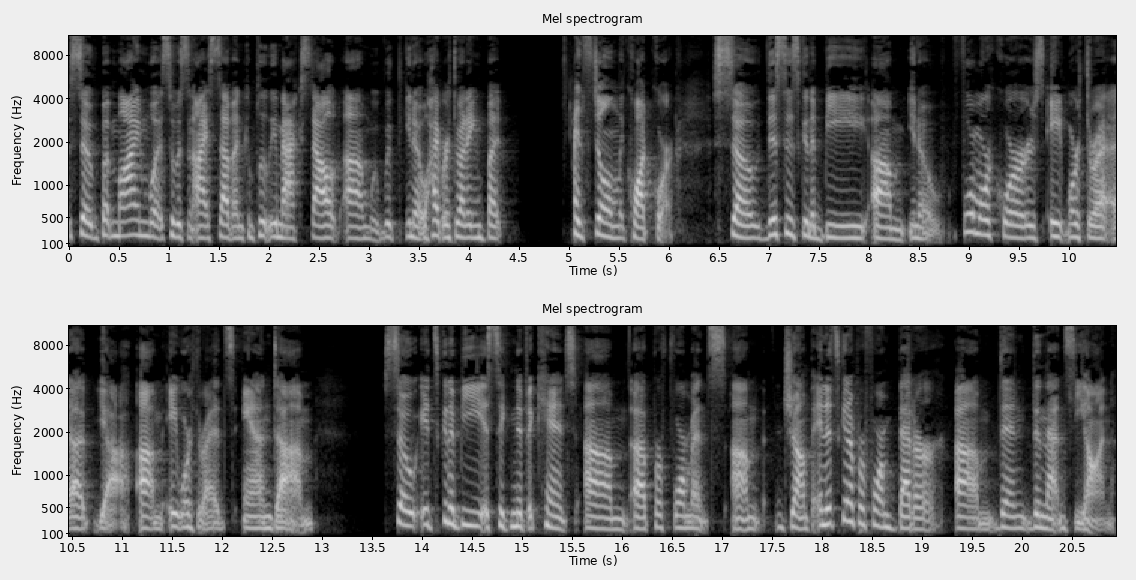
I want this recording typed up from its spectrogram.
so but mine was so it was an i7 completely maxed out um, with, with you know hyper threading, but it's still only quad core. So this is going to be, um, you know, four more cores, eight more thread, uh, yeah, um, eight more threads, and um, so it's going to be a significant um, uh, performance um, jump, and it's going to perform better um, than than that Xeon.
